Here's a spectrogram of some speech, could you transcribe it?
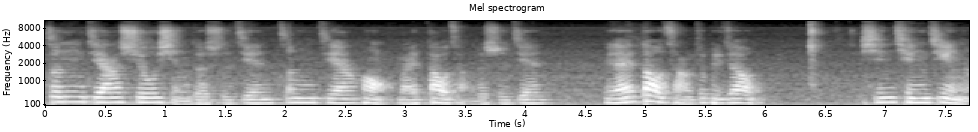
增加修行的时间，增加哈来道场的时间。你来道场就比较心清净了，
